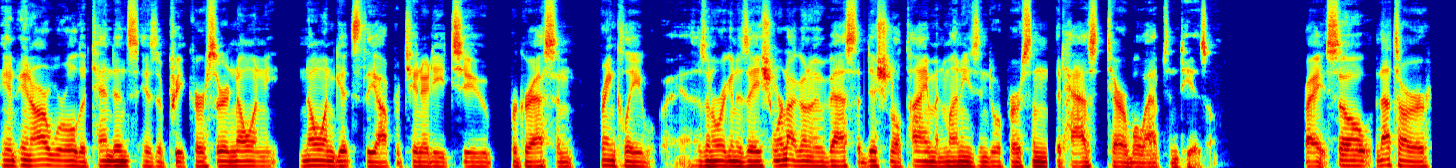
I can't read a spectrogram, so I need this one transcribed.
In, in our world, attendance is a precursor. No one, no one gets the opportunity to progress and frankly, as an organization, we're not going to invest additional time and monies into a person that has terrible absenteeism. Right. So that's our,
